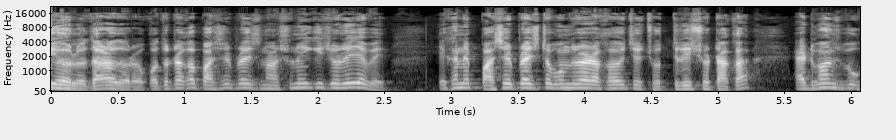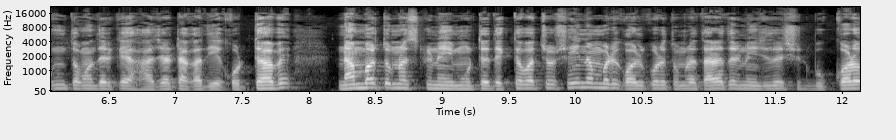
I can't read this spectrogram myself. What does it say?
কি হলো? দাঁড়া দাঁড়ো কত টাকা পাশের প্রাইস না শুনেই কি চলে যাবে? এখানে পাশের প্রাইসটা বন্ধুরা রাখা হয়েছে ছত্রিশশো টাকা। অ্যাডভান্স বুকিং তোমাদেরকে হাজার টাকা দিয়ে করতে হবে। নাম্বার তোমরা স্ক্রিনে এই মুহূর্তে দেখতে পাচ্ছ। সেই নাম্বারে কল করে তোমরা তাড়াতাড়ি নিজেদের সিট বুক করো।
